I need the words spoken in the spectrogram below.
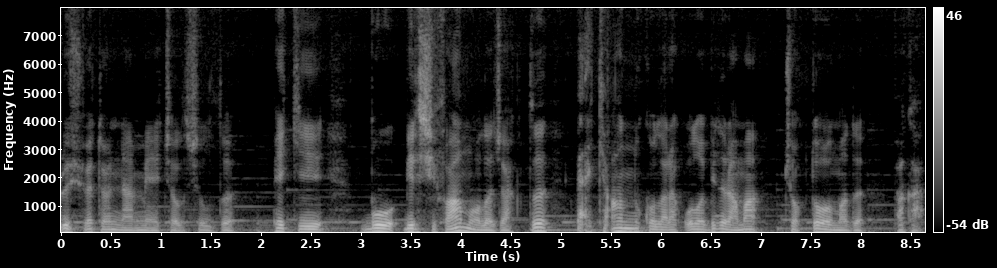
rüşvet önlenmeye çalışıldı. Peki bu bir şifa mı olacaktı? Belki anlık olarak olabilir ama çok da olmadı. Fakat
